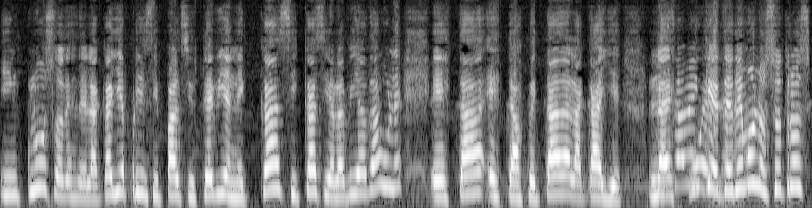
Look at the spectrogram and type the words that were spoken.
Incluso desde la calle principal, si usted viene casi, casi a la vía Daule, está, está afectada la calle. ¿Saben que tenemos nosotros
